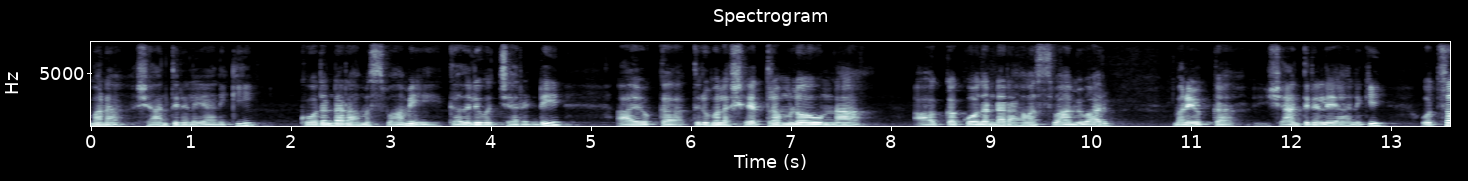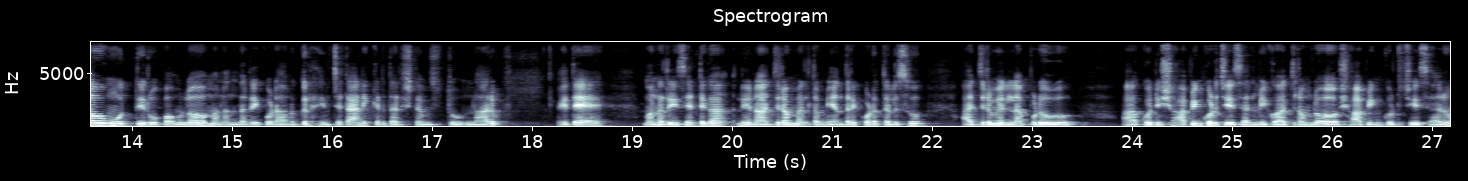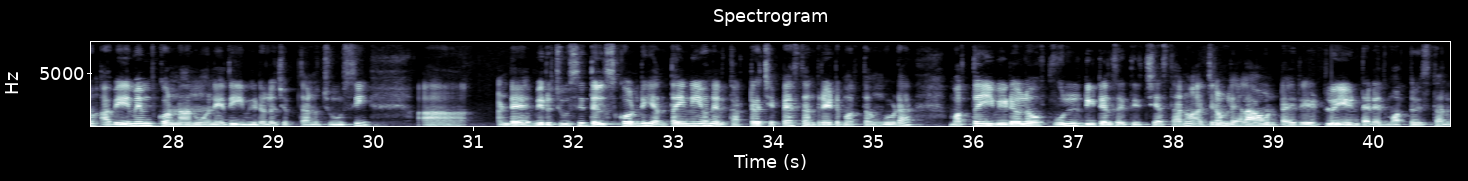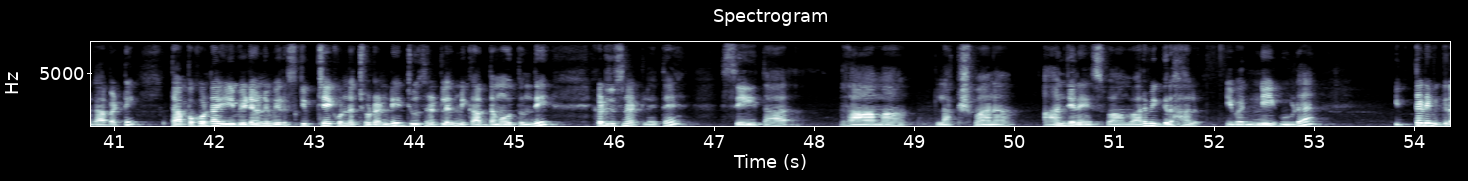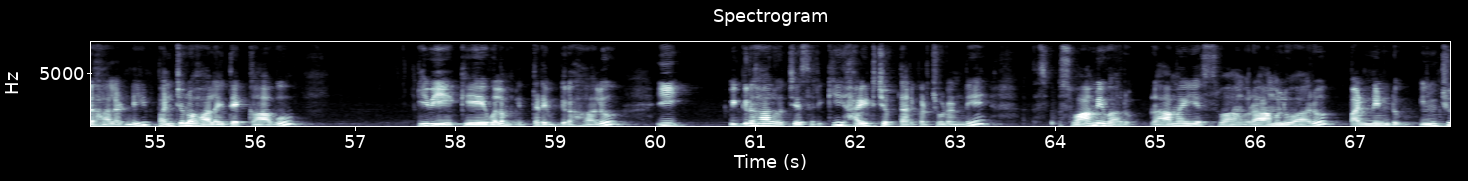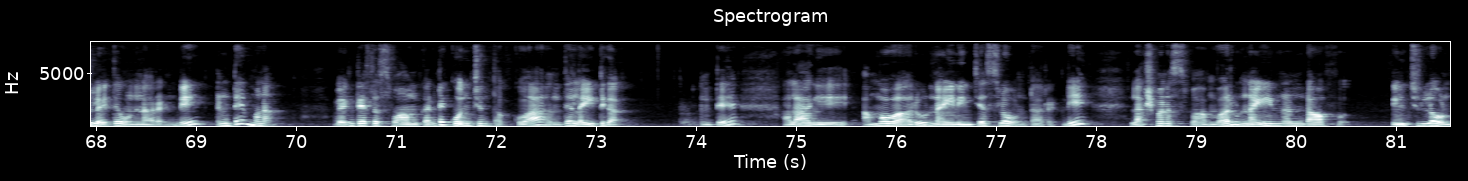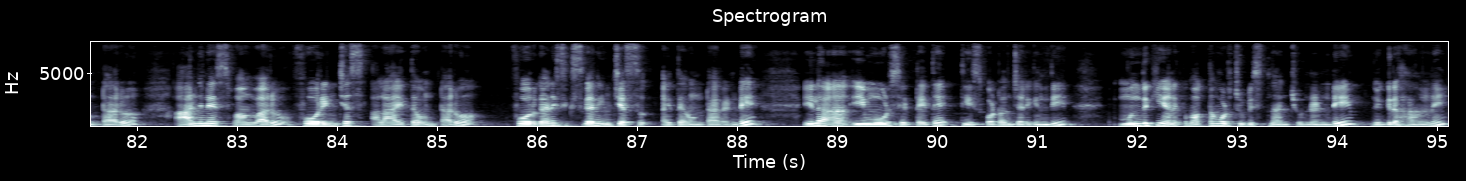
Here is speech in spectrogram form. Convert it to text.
మన శాంతి నిలయానికి కోదండరామస్వామి కదిలి వచ్చారండి. ఆ యొక్క తిరుమల క్షేత్రంలో ఉన్న ఆ యొక్క కోదండరామస్వామి వారు మన యొక్క శాంతి నిలయానికి ఉత్సవమూర్తి రూపంలో మనందరినీ కూడా అనుగ్రహించడానికి ఇక్కడ దర్శనమిస్తూ ఉన్నారు. అయితే మన రీసెంట్గా నేను అజ్రం వెళ్తాం మీ అందరికీ కూడా తెలుసు. అజ్రం వెళ్ళినప్పుడు కొన్ని షాపింగ్ కూడా చేశాను. మీకు అజ్రంలో షాపింగ్ కూడా చేశాను. అవి ఏమేమి కొన్నాను అనేది ఈ వీడియోలో చెప్తాను. చూసి అంటే మీరు చూసి తెలుసుకోండి. ఎంత అయినాయో నేను కరెక్ట్గా చెప్పేస్తాను రేటు మొత్తం కూడా. మొత్తం ఈ వీడియోలో ఫుల్ డీటెయిల్స్ అయితే ఇచ్చేస్తాను. అజ్రంలో ఎలా ఉంటాయి రేట్లు ఏంటి అనేది మొత్తం ఇస్తాను కాబట్టి తప్పకుండా ఈ వీడియోని మీరు స్కిప్ చేయకుండా చూడండి. చూసినట్లయితే మీకు అర్థమవుతుంది. ఇక్కడ చూసినట్లయితే సీత రామ లక్ష్మణ ఆంజనేయ స్వామి వారి విగ్రహాలు. ఇవన్నీ కూడా ఇత్తడి విగ్రహాలండి. పంచలోహాలు అయితే కావు. ఇవి కేవలం ఇత్తడి విగ్రహాలు. ఈ విగ్రహాలు వచ్చేసరికి హైట్ చెప్తారు ఇక్కడ చూడండి. స్వామివారు రామయ్య స్వా రాములు వారు పన్నెండు ఇంచులు అయితే ఉన్నారండి. అంటే మన వెంకటేశ్వర స్వామి కంటే కొంచెం తక్కువ అంతే లైట్గా. అంటే అలాగే అమ్మవారు నైన్ ఇంచెస్లో ఉంటారండి. లక్ష్మణ స్వామి వారు నైన్ అండ్ హాఫ్ ఇంచుల్లో ఉంటారు. ఆంజనేయ స్వామి వారు ఫోర్ ఇంచెస్ అలా అయితే ఉంటారు. ఫోర్ కానీ సిక్స్ కానీ ఇంచెస్ అయితే ఉంటారండి. ఇలా ఈ మూడు సెట్ అయితే తీసుకోవడం జరిగింది. ముందుకి వెనక మొత్తం కూడా చూపిస్తున్నాను చూడండి విగ్రహాలని.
